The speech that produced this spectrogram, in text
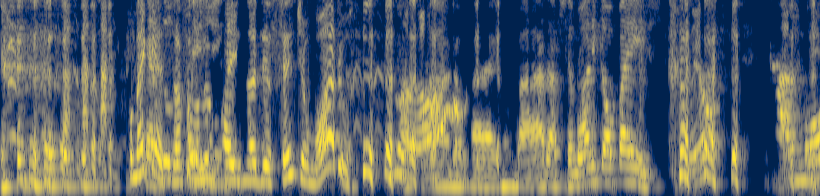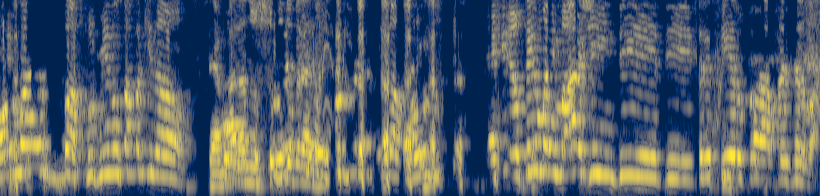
Como é que É é? Você tá falando bem, que gente. o país não é decente? Eu moro? Não, Para, para, para. Você mora em qual país? entendeu? Cara, mora, mas, por mim não tava aqui, não. Você mora no sul do Brasil. É que eu tenho uma imagem de, de treteiro para preservar.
